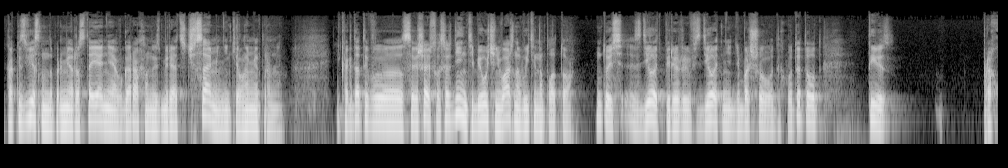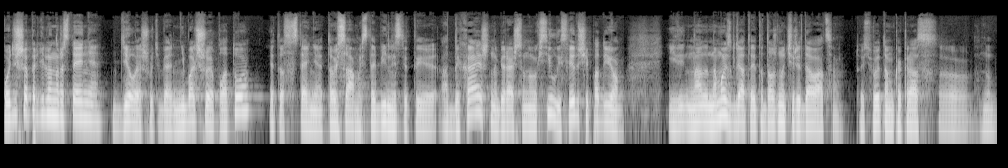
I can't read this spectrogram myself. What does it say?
как известно, например, расстояние в горах, оно измеряется часами, не километрами. И когда ты совершаешь восхождение, тебе очень важно выйти на плато. Ну, то есть, сделать перерыв, сделать небольшой отдых. Вот это вот ты проходишь определенное расстояние, делаешь у тебя небольшое плато, это состояние той самой стабильности, ты отдыхаешь, набираешься новых сил, и следующий подъем. И, на, на мой взгляд, это должно чередоваться. То есть в этом как раз э, ну,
